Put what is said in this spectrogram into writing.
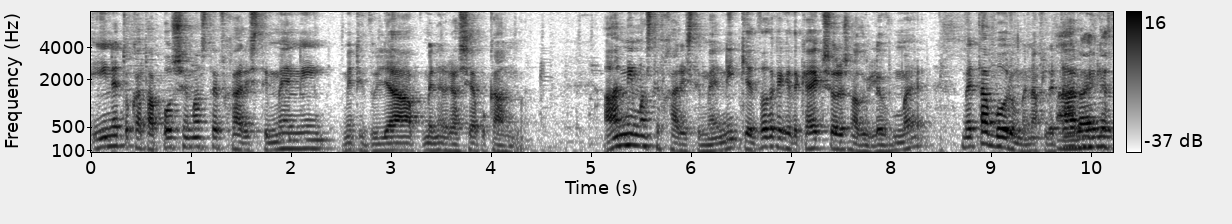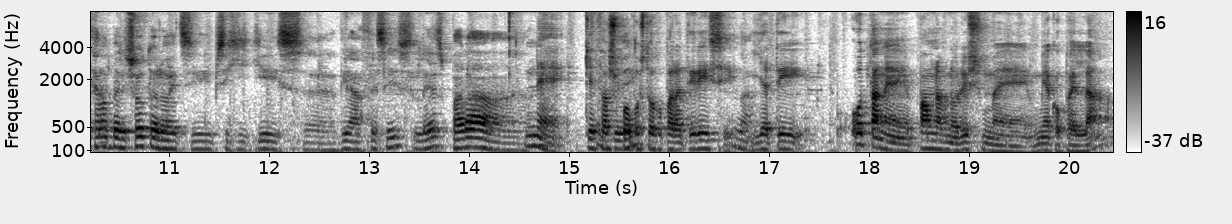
είναι το κατά πόσο είμαστε ευχαριστημένοι με τη δουλειά, με την εργασία που κάνουμε. Αν είμαστε ευχαριστημένοι και 12 και 16 ώρες να δουλεύουμε, μετά μπορούμε να φλερτάρουμε. Άρα είναι και- θέμα περισσότερο έτσι, ψυχικής ε, διάθεσης, λες, παρά... Ναι, και θα σου Οκ. πω πώς το έχω παρατηρήσει. Ναι. Γιατί όταν ε, πάμε να γνωρίσουμε μια κοπέλα,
